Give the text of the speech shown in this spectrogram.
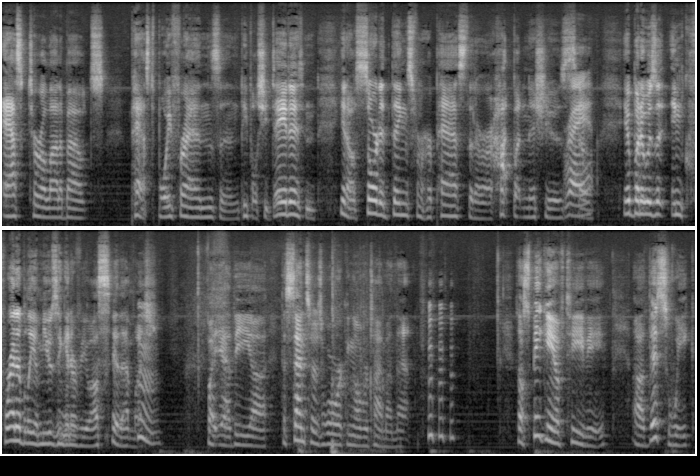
asked her a lot about past boyfriends and people she dated, and you know sorted things from her past that are hot button issues. So Right. it, but it was an incredibly amusing interview. I'll say that much. But yeah, the uh, the censors were working overtime on that. so speaking of TV, uh, this week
